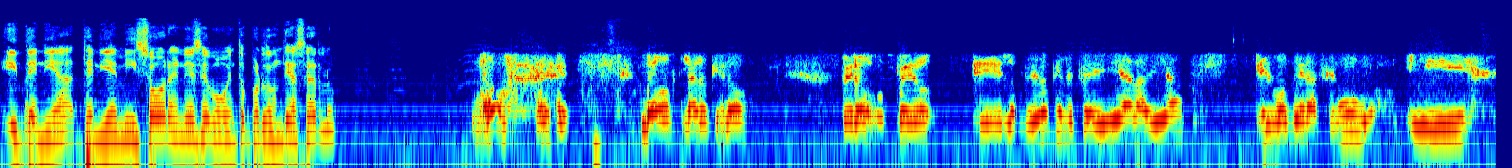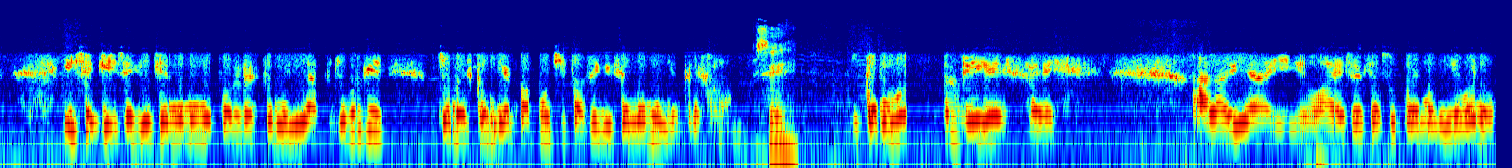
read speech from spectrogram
¿y tenía, tenía emisora en ese momento por dónde hacerlo? No, no, claro que no. Pero, pero eh, lo primero que le pedí a la vida es volver a ser niño y, y, se- y seguir siendo niño por el resto de mi vida. Yo creo que yo me escondí en papuchi para seguir siendo niño, creo. Sí. Y como le dije eh, a la vida y o a ese supremo, le dije, bueno,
